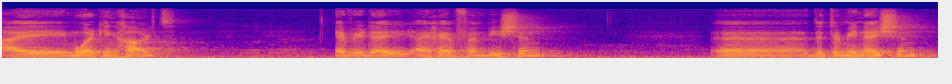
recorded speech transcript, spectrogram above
I'm working hard every day. I have ambition, uh, determination,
